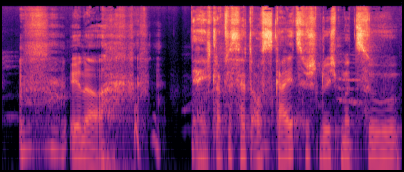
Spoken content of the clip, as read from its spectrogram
genau. ja, ich glaube, das hat auch Sky zwischendurch mal zu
